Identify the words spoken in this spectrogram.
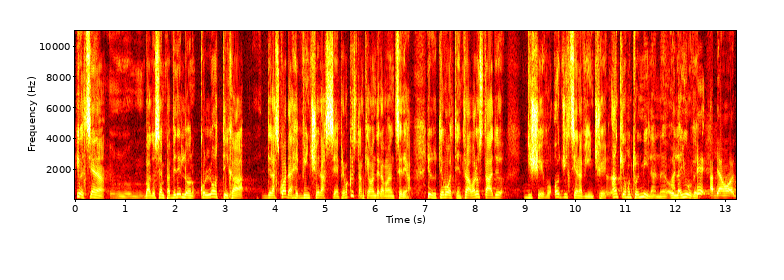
io il Siena mm, vado sempre a vederlo con l'ottica della squadra che vincerà sempre, ma questo anche quando eravamo in Serie A. Io tutte le volte entravo allo stadio dicevo, oggi il Siena vince esatto. anche contro il Milan o la Juve. Abbiamo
